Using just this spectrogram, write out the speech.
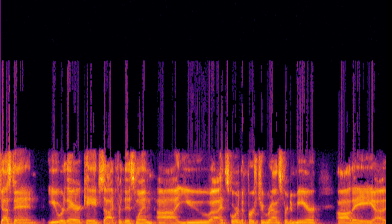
Justin, you were there cage side for this one. Uh, you had scored the first two rounds for Demir. Uh, they uh,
